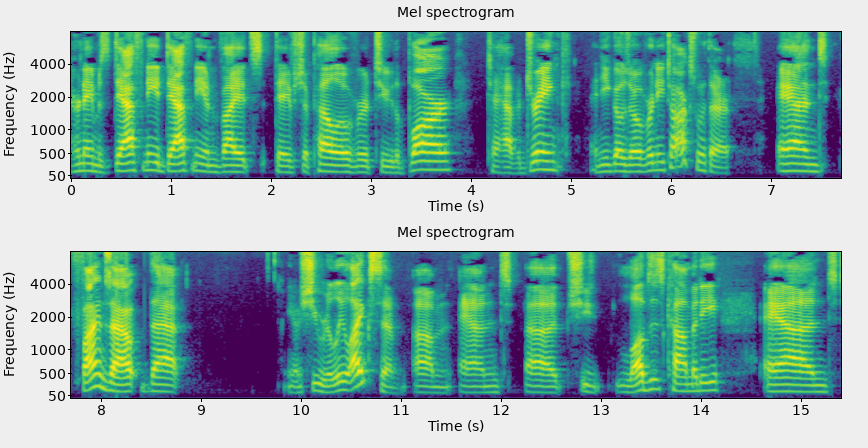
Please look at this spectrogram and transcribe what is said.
Her name is Daphne. Daphne invites Dave Chappelle over to the bar to have a drink, and he goes over and he talks with her and finds out that you know she really likes him um, and uh, she loves his comedy and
